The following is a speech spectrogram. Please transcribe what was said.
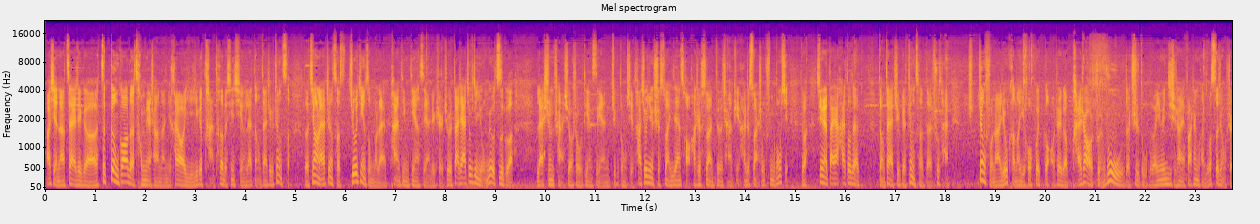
而且呢，在这个这更高的层面上呢，你还要以一个忐忑的心情来等待这个政策的将来政策究竟怎么来判定电子烟这个事儿，就是大家究竟有没有资格来生产销售电子烟这个东西？它究竟是算烟草，还是算电子产品，还是算什么什么东西，对吧？现在大家还都在。等待这个政策的出台，政府呢有可能以后会搞这个牌照准入的制度，对吧？因为历史上也发生过很多次这种事，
